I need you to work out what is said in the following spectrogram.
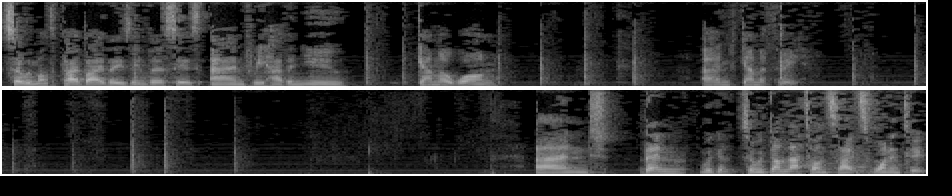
So we multiply by those inverses and we have a new gamma 1 and gamma 3. And then we're going, so we've done that on sites 1 and 2.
